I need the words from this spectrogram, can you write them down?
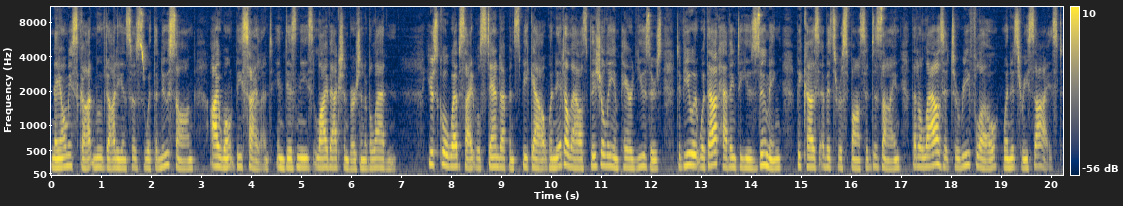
Naomi Scott moved audiences with the new song, I Won't Be Silent, in Disney's live action version of Aladdin. Your school website will stand up and speak out when it allows visually impaired users to view it without having to use zooming because of its responsive design that allows it to reflow when it's resized.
